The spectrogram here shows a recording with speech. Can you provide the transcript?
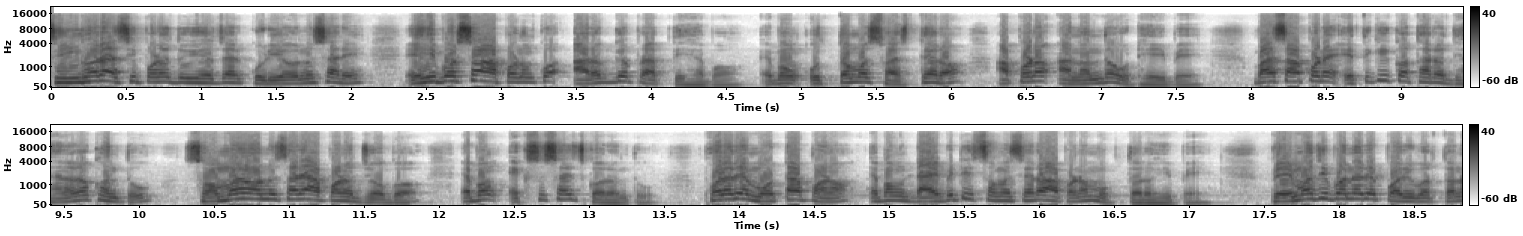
ସିଂହ ରାଶିଫଳ ଦୁଇହଜାର କୋଡ଼ିଏ ଅନୁସାରେ ଏହି ବର୍ଷ ଆପଣଙ୍କୁ ଆରୋଗ୍ୟ ପ୍ରାପ୍ତି ହେବ ଏବଂ ଉତ୍ତମ ସ୍ୱାସ୍ଥ୍ୟର ଆପଣ ଆନନ୍ଦ ଉଠାଇବେ। ବାସ୍ ଆପଣ ଏତିକି କଥାର ଧ୍ୟାନ ରଖନ୍ତୁ ସମୟ ଅନୁସାରେ ଆପଣ ଯୋଗ ଏବଂ ଏକ୍ସରସାଇଜ୍ କରନ୍ତୁ। ଫଳରେ ମୋଟାପଣ ଏବଂ ଡାଇବେଟିସ୍ ସମସ୍ୟାରୁ ଆପଣ ମୁକ୍ତ ରହିବେ। ପ୍ରେମ ଜୀବନରେ ପରିବର୍ତ୍ତନ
